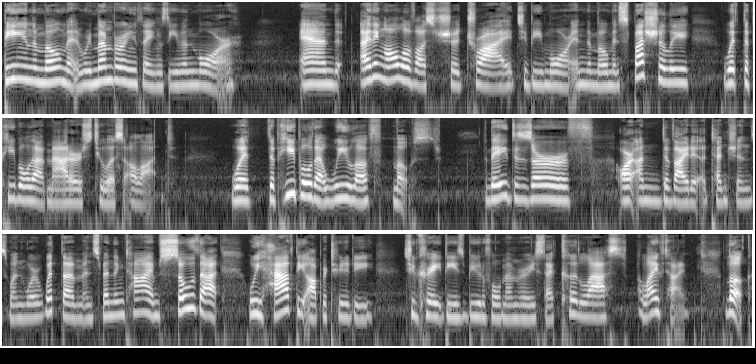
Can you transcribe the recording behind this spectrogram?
being in the moment, remembering things even more. And I think all of us should try to be more in the moment, especially with the people that matters to us a lot, with the people that we love most. They deserve our undivided attentions when we're with them and spending time so that we have the opportunity to create these beautiful memories that could last a lifetime. Look,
